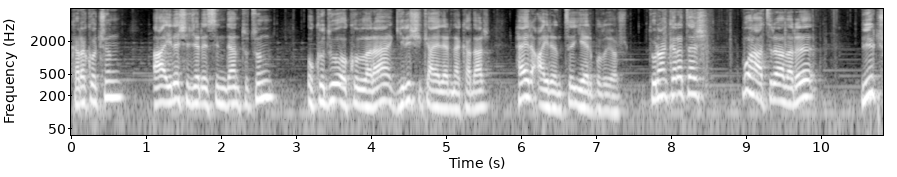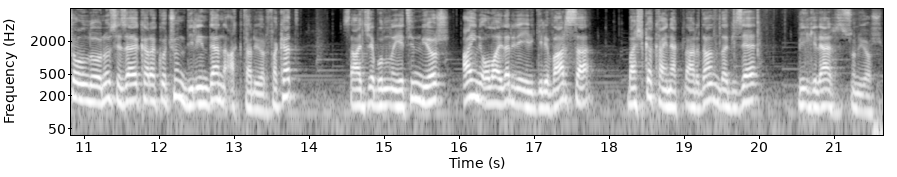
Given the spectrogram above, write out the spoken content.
Karakoç'un aile şeceresinden tutun okuduğu okullara giriş hikayelerine kadar her ayrıntı yer buluyor. Turan Karataş bu hatıraları büyük çoğunluğunu Sezai Karakoç'un dilinden aktarıyor. Fakat sadece bununla yetinmiyor. Aynı olaylar ile ilgili varsa başka kaynaklardan da bize bilgiler sunuyor.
